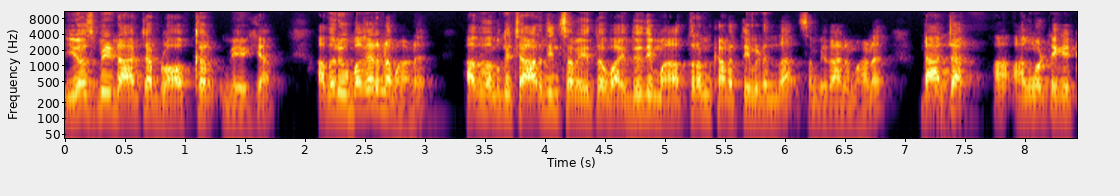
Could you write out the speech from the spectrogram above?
U S B data blocker ഉപയോഗിക്കാം. അതൊരു ഉപകരണമാണ്. അത് നമുക്ക് ചാർജിങ് സമയത്ത് വൈദ്യുതി മാത്രം കടത്തിവിടുന്ന സംവിധാനമാണ്. ഡാറ്റ അങ്ങോട്ടേക്ക്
